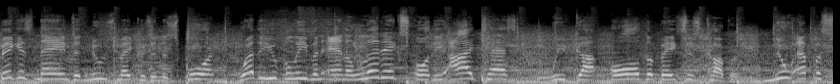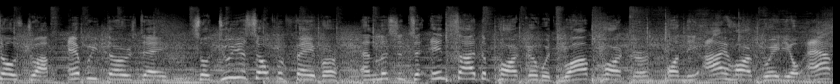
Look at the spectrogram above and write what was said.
biggest names and newsmakers in the sport. Whether you believe in analytics or the eye test, we've got all the bases covered. New episodes drop every Thursday, so do yourself a favor and listen to Inside the Parker with Rob Parker on the iHeartRadio app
